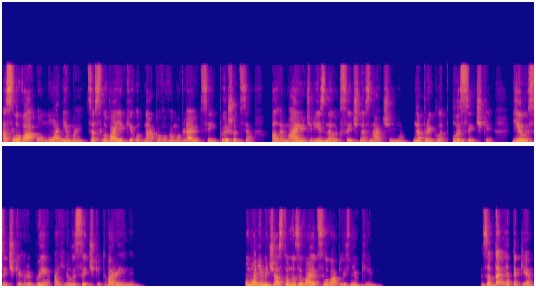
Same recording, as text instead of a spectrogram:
А слова омоніми – це слова, які однаково вимовляються і пишуться, але мають різне лексичне значення. Наприклад, лисички. Є лисички-гриби, а є лисички-тварини. Омоніми часто називають слова-близнюки. Завдання таке.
